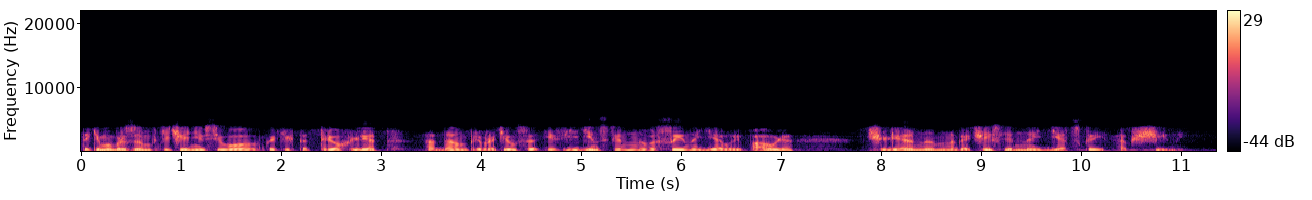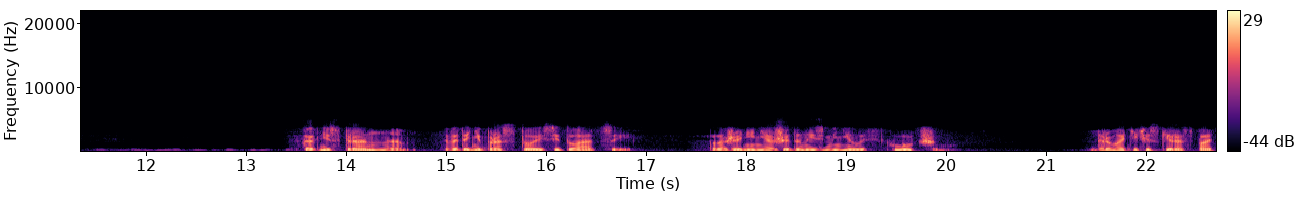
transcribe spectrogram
Таким образом, в течение всего каких-то трех лет Адам превратился из единственного сына Евы и Пауля в члена многочисленной детской общины. Как ни странно, в этой непростой ситуации положение неожиданно изменилось к лучшему. Драматический распад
